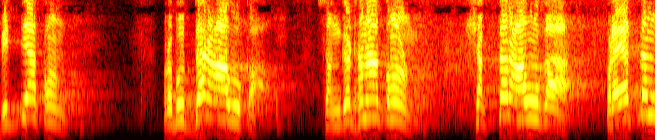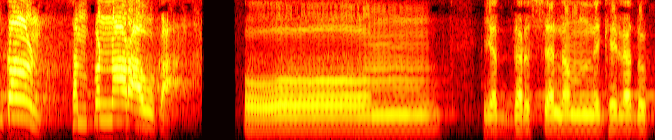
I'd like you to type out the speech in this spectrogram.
विद्या कौन? प्रबुद्धर आऊ का? संगठना कौन? शक्तर आऊ का? प्रयत्न कौन? संपन्नार आऊ का? ओ यदर्शनम निखिल ॐ यद्दर्शनम्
